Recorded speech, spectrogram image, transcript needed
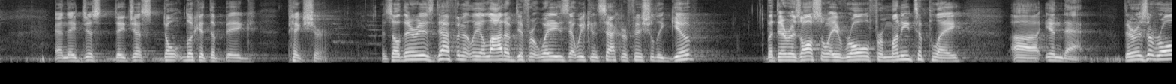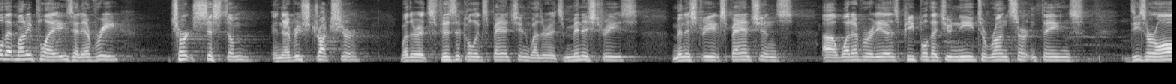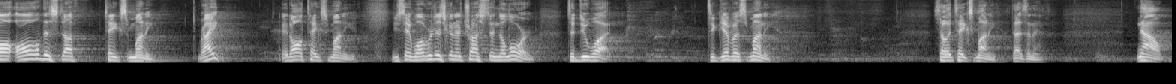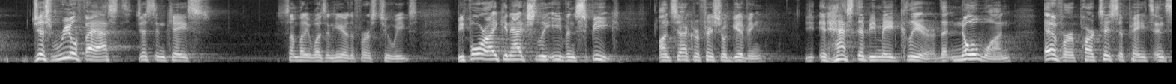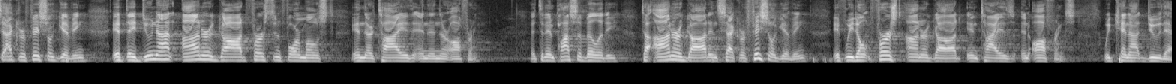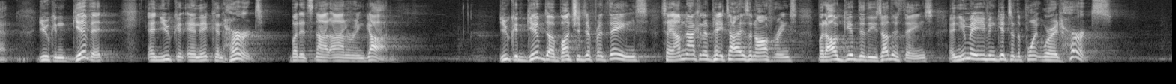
and they just they just don't look at the big picture. And so there is definitely a lot of different ways that we can sacrificially give. but there is also a role for money to play uh, in that. There is a role that money plays in every church system, in every structure, whether it's physical expansion, whether it's ministries, ministry expansions, uh, whatever it is, people that you need to run certain things. These are all, all this stuff takes money, right? It all takes money. You say, well, we're just going to trust in the Lord to do what? To give us money. So it takes money, doesn't it? Now, just real fast, just in case somebody wasn't here the first two weeks, before I can actually even speak on sacrificial giving, it has to be made clear that no one ever participates in sacrificial giving if they do not honor God first and foremost in their tithe and in their offering. It's an impossibility to honor God in sacrificial giving if we don't first honor God in tithes and offerings. We cannot do that. You can give it and you can and it can hurt, but it's not honoring God. You can give to a bunch of different things, say, I'm not going to pay tithes and offerings, but I'll give to these other things. And you may even get to the point where it hurts,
